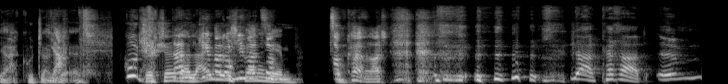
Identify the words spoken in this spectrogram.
Ja, gut, danke. Ja. Gut, dann allein gehen wir doch ich lieber zum, nehmen. zum Karat. ja, Karat. Ähm,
